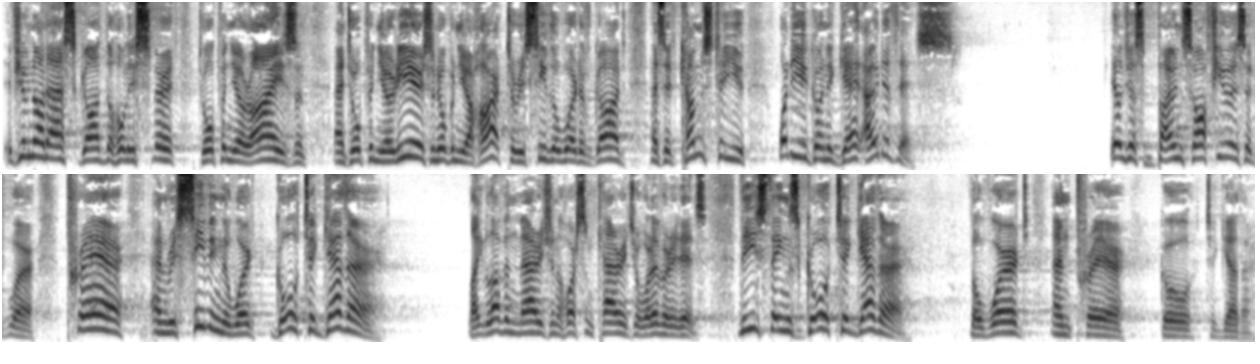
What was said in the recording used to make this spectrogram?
If you've not asked God, the Holy Spirit, to open your eyes and, and to open your ears and open your heart to receive the Word of God as it comes to you, what are you going to get out of this? It'll just bounce off you, as it were. Prayer and receiving the word go together. Like love and marriage and a horse and carriage or whatever it is. These things go together. The word and prayer go together.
